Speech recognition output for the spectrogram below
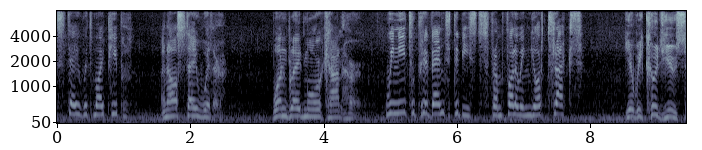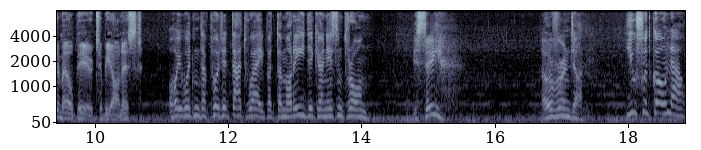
I'll stay with my people. And I'll stay with her. One blade more can't hurt. We need to prevent the beasts from following your tracks. Yeah, we could use some help here, to be honest. I wouldn't have put it that way, but the Meridigan isn't wrong. You see? Over and done. You should go now.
